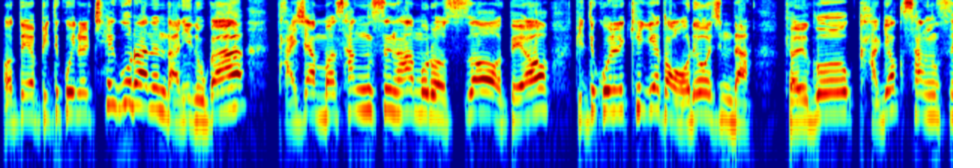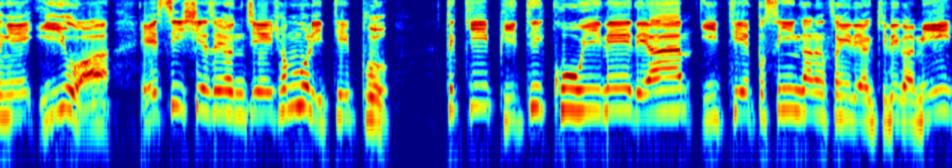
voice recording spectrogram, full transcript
어때요? 비트코인을 채굴하는 난이도가 다시 한번 상승함으로써 어때요? 비트코인을 캐기가 더 어려워진다. 결국 가격 상승의 이유와 SEC에서 현재 현물 ETF 특히 비트코인에 대한 ETF 승인 가능성에 대한 기대감이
